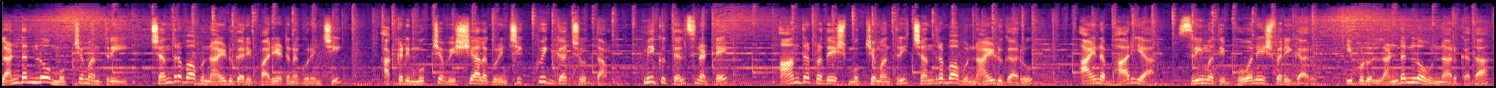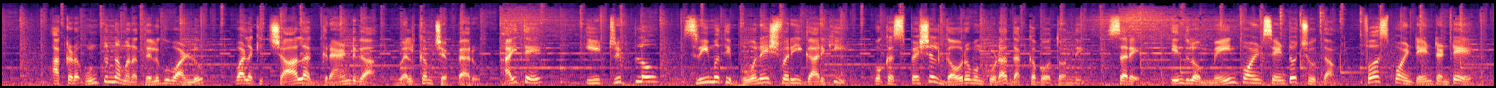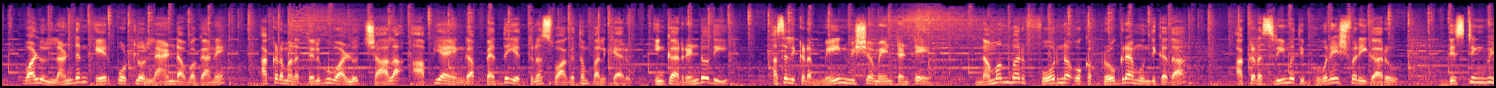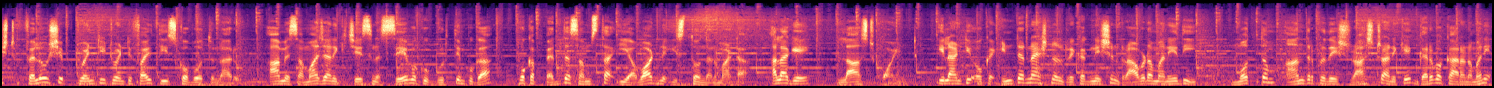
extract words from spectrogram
లండన్లో ముఖ్యమంత్రి చంద్రబాబు నాయుడు గారి పర్యటన గురించి అక్కడి ముఖ్య విషయాల గురించి క్విక్గా చూద్దాం. మీకు తెలిసినట్టే ఆంధ్రప్రదేశ్ ముఖ్యమంత్రి చంద్రబాబు నాయుడు గారు ఆయన భార్య శ్రీమతి భువనేశ్వరి గారు ఇప్పుడు లండన్లో ఉన్నారు కదా అక్కడ ఉంటున్న మన తెలుగు వాళ్ళు వాళ్ళకి చాలా గ్రాండ్గా వెల్కమ్ చెప్పారు. అయితే ఈ ట్రిప్లో శ్రీమతి భువనేశ్వరి గారికి ఒక స్పెషల్ గౌరవం కూడా దక్కబోతోంది. సరే ఇందులో మెయిన్ పాయింట్స్ ఏంటో చూద్దాం. ఫస్ట్ పాయింట్ ఏంటంటే వాళ్ళు లండన్ ఎయిర్పోర్ట్లో ల్యాండ్ అవ్వగానే అక్కడ మన తెలుగు వాళ్ళు చాలా ఆప్యాయంగా పెద్ద ఎత్తున స్వాగతం పలికారు. ఇంకా రెండోది అసలు ఇక్కడ మెయిన్ విషయం ఏంటంటే నవంబర్ ఫోర్న ఒక ప్రోగ్రాం ఉంది కదా అక్కడ శ్రీమతి భువనేశ్వరి గారు distinguished fellowship twenty twenty five తీసుకోబోతున్నారు. ఆమె సమాజానికి చేసిన సేవకు గుర్తింపుగా ఒక పెద్ద సంస్థ ఈ అవార్డును ఇస్తోందనమాట అలాగే లాస్ట్ పాయింట్ ఇలాంటి ఒక ఇంటర్నేషనల్ రికగ్నిషన్ రావడం అనేది మొత్తం ఆంధ్రప్రదేశ్ రాష్ట్రానికే గర్వకారణమని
